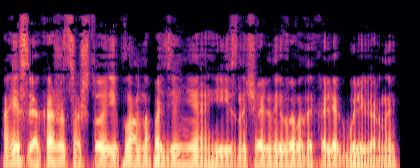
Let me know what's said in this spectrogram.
а если окажется, что и план нападения, и изначальные выводы коллег были верны?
